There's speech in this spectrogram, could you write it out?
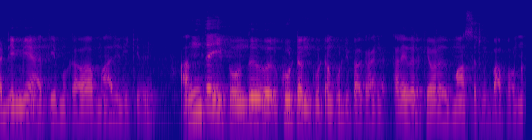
அடிமை அதிமுகவாக மாறி நிற்குது அந்த இப்போ வந்து ஒரு கூட்டம் கூட்டம் கூட்டி பார்க்குறாங்க. தலைவருக்கு எவ்வளவு மாசம் இருக்குன்னு பார்ப்போம்னு.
